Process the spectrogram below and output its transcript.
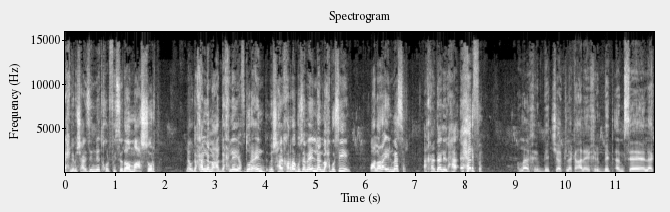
إحنا مش عايزين ندخل في صدام مع الشرطة. لو دخلنا مع الداخلية في دور عند مش هيخرجوا زمايلنا المحبوسين. وعلى رأي المثل اخدان الحق حرفة. الله يخرب بيت شكلك على يخرب بيت أمثالك.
